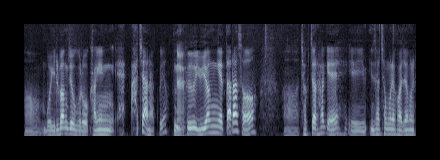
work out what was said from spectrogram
어, 뭐 일방적으로 강행하지 않았고요. 네. 그 유형에 따라서 어, 적절하게 이 인사청문회 과정을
